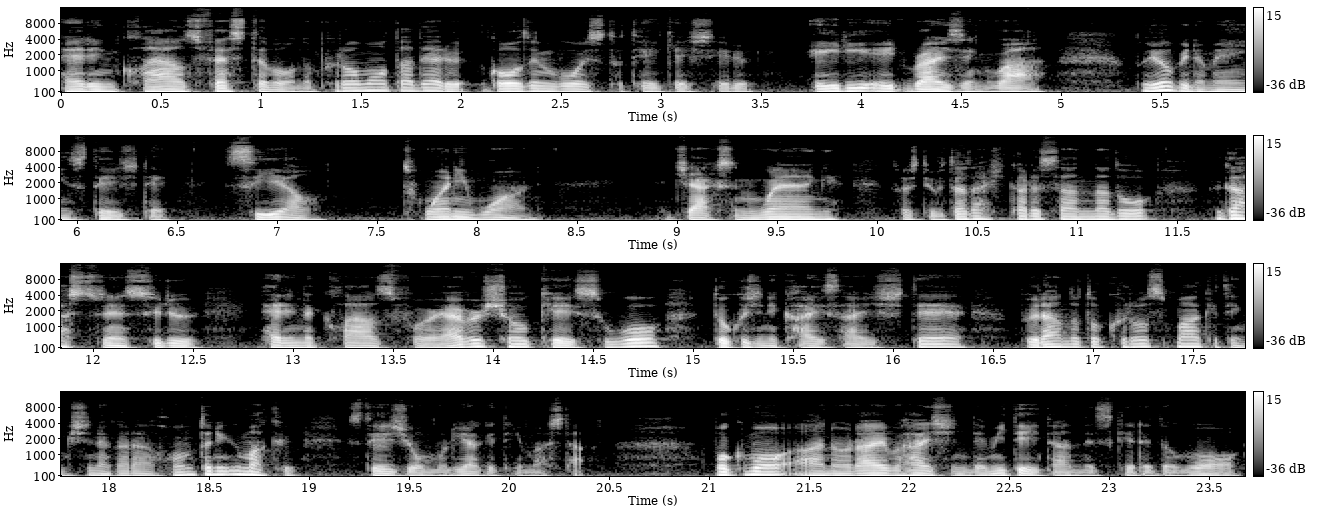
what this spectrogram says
Heading Clouds Festival のプロモーターである Golden Voice と提携している88 Rising は土曜日のメインステージで CL21 ジャクソン・ウェンそして宇多田ヒカルさんなどが出演する Head in the Clouds Forever Showcase を独自に開催してブランドとクロスマーケティングしながら本当にうまくステージを盛り上げていました。僕もあのライブ配信で見ていたんですけれども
